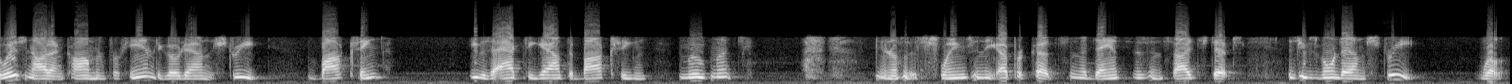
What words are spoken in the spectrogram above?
So it's not uncommon for him to go down the street boxing. He was acting out the boxing movements, you know, the swings and the uppercuts and the dances and side steps as he was going down the street. Well,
